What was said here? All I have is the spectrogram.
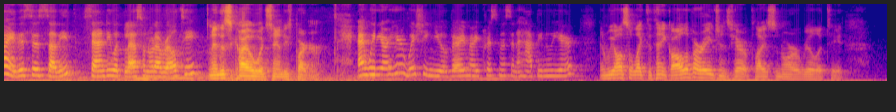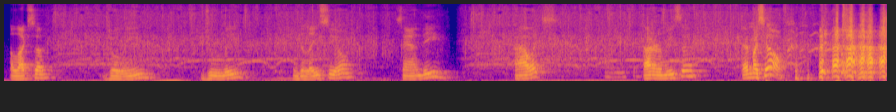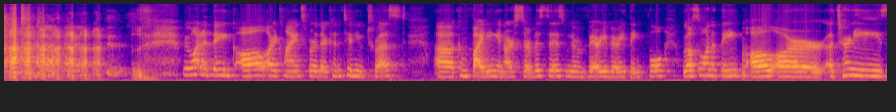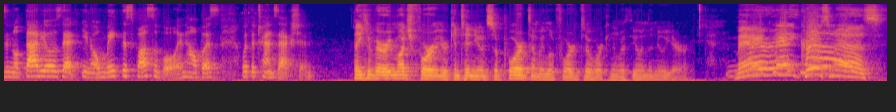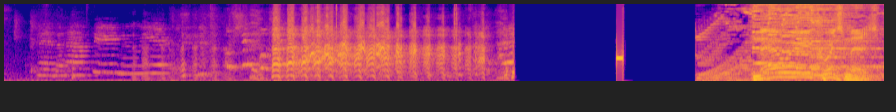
Hi, this is Sadit, Sandy with Playa Sonora Realty. And this is Kyle Wood, Sandy's partner. And we are here wishing you a very Merry Christmas and a Happy New Year. And we also like to thank all of our agents here at Playa Sonora Realty. Alexa, Jolene, Julie, Indalecio, Sandy, Alex, Aramisa, and myself. We want to thank all our clients for their continued trust, uh, confiding in our services. We are very, very thankful. We also want to thank all our attorneys and notarios that you know make this possible and help us with the transaction. Thank you very much for your continued support, and we look forward to working with you in the new year. Merry Merry Christmas! And a Happy New Year. Merry Christmas.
